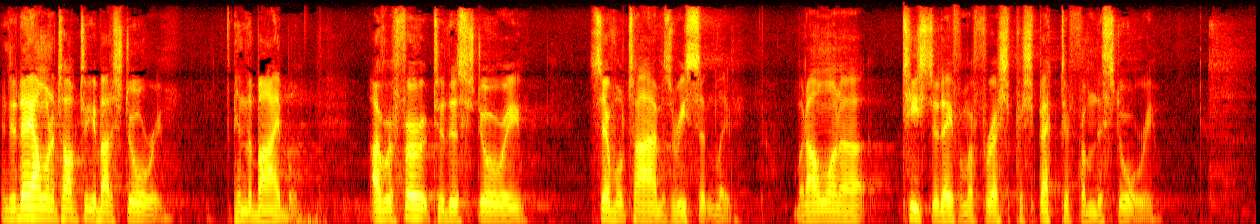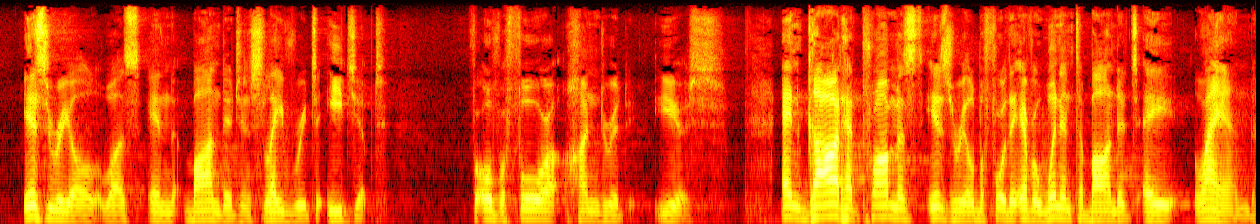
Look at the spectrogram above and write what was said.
And today I want to talk to you about a story in the Bible I referred to this story several times recently, but I want to teach today from a fresh perspective from this story. Israel was in bondage and slavery to Egypt for over 400 years. And God had promised Israel before they ever went into bondage a land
